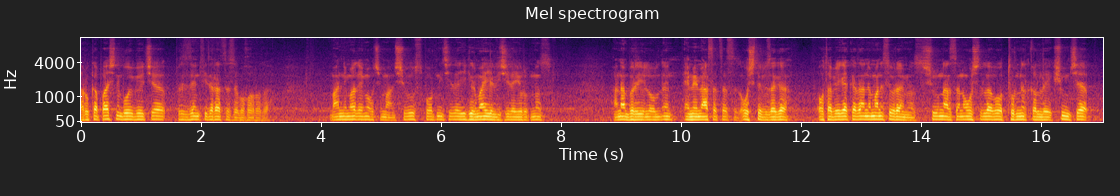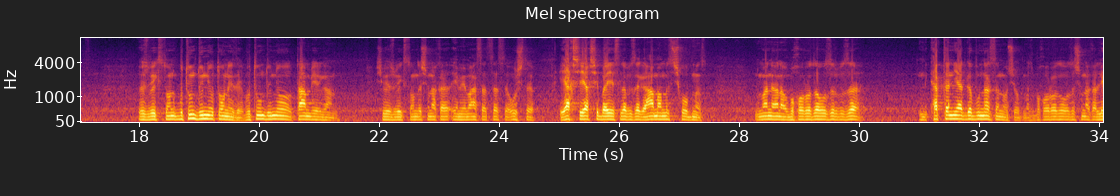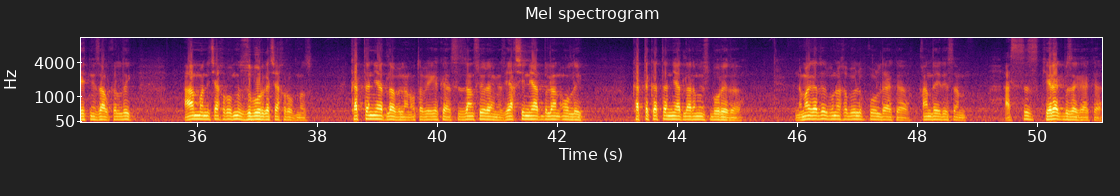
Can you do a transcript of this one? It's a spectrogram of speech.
rukopashniy bo'y bo'yicha prezident federatsiyasi buxoroda man nima demoqchiman shu sportni ichida yigirma yil ichida yuribmiz ana bir yil oldin mma assotsiatsiyasi ochdi bizaga otabek akadan nimani so'raymiz shu narsani ochdilar va turnir qildik shuncha o'zbekistonni butun dunyo taniydi butun dunyo tan bergan shu o'zbekistonda shunaqa mma assotsiatsiya ochdi. Yaxshi yaxshi boyeslar bizaga hammamiz chiqyapmiz. Nimani anavi buxoroda hozir biza katta niyatga bu narsani ochyapmiz. Buxoroda hozir shunaqa letniy zal qildik. Hammani chaqiryapmiz zuborga chaqiryapmiz. Katta niyatlar bilan otabek aka sizdan so'raymiz. Yaxshi niyat bilan oldik. Katta katta niyatlarimiz bor edi. Nimagadir bunaqa bo'lib qoldi aka. Qanday desam siz kerak bizaga aka.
